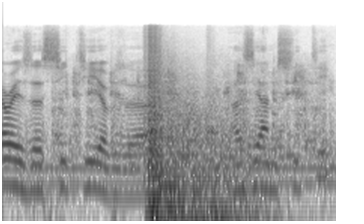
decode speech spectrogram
Here is the city of the Asian city.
